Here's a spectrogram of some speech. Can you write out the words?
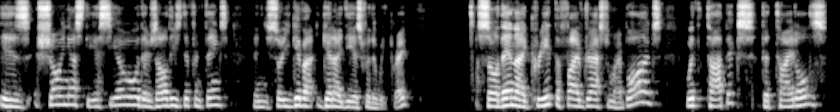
is showing us the SEO there's all these different things. And so you give get ideas for the week right so then I create the five drafts for my blogs with topics the titles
